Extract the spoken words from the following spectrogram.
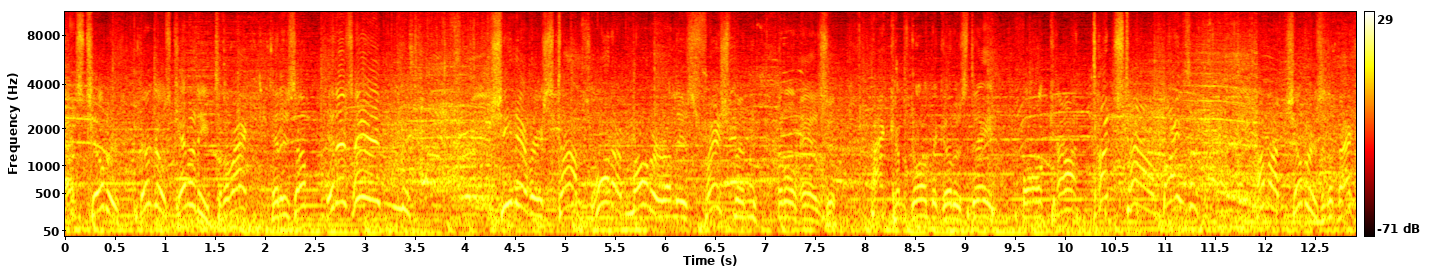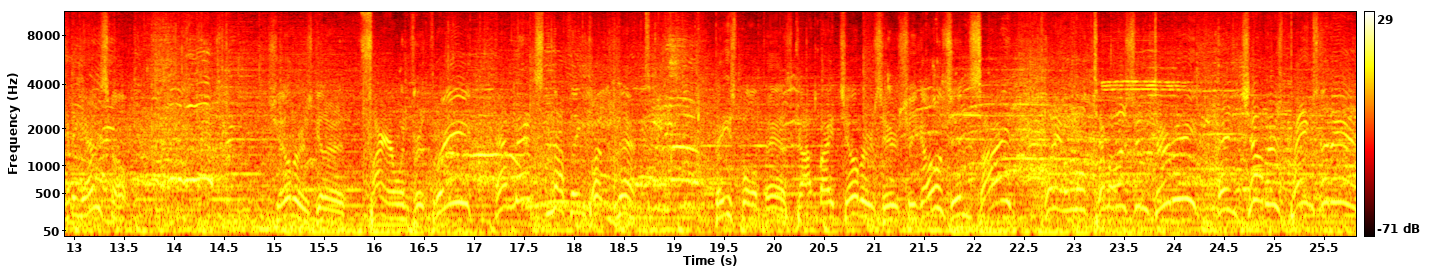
That's Childers. There goes Kennedy to the rack. It is up. It is in. She never stops. What a motor on this freshman. Little has it. Back comes North Dakota State. Ball caught. Touchdown, Bison. How about Childers in the back of the end zone? Childers going to fire one for three, and that's nothing but net. Baseball pass caught by Childers. Here she goes inside, playing a little demolition derby, and Childers bangs it in.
